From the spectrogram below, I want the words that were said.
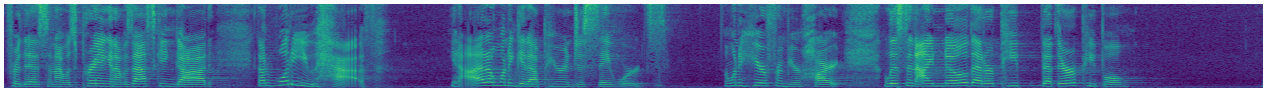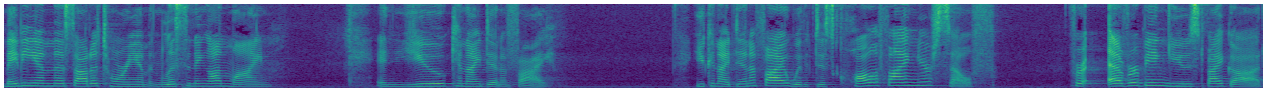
for this and I was praying and I was asking God, God, what do you have? You know, I don't want to get up here and just say words. I want to hear from your heart. Listen, I know that, are peop- that there are people, maybe in this auditorium and listening online, and you can identify. You can identify with disqualifying yourself for ever being used by God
